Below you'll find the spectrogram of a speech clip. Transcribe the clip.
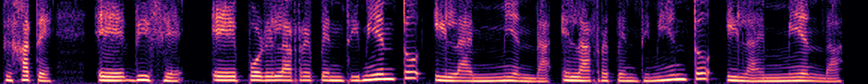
fíjate, eh, dice, eh, por el arrepentimiento y la enmienda, el arrepentimiento y la enmienda,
